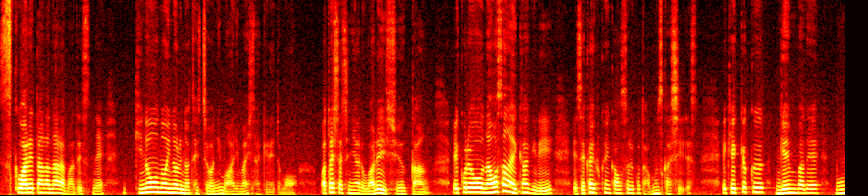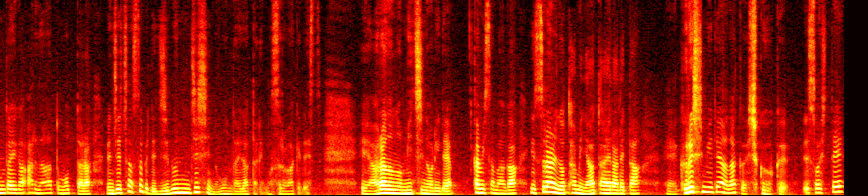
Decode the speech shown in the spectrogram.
救われたらならばですね昨日の祈りの手帳にもありましたけれども私たちにある悪い習慣これを直さない限り世界福音化をすることは難しいです。結局現場で問題があるなと思ったら実は全て自分自身の問題だったりもするわけです。荒野の道のりで神様がイスラエルの民に与えられた苦しみではなく祝福そして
